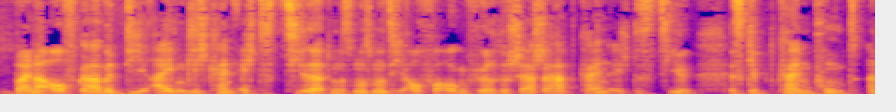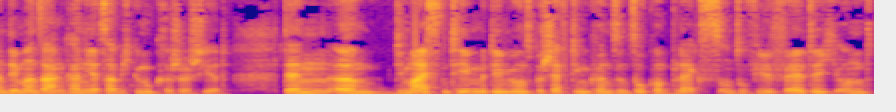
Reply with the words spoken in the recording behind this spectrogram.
bei einer Aufgabe, die eigentlich kein echtes Ziel hat. Und das muss man sich auch vor Augen führen. Recherche hat kein echtes Ziel. Es gibt keinen Punkt, an dem man sagen kann, jetzt habe ich genug recherchiert. Denn ähm, die meisten Themen, mit denen wir uns beschäftigen können, sind so komplex und so vielfältig und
